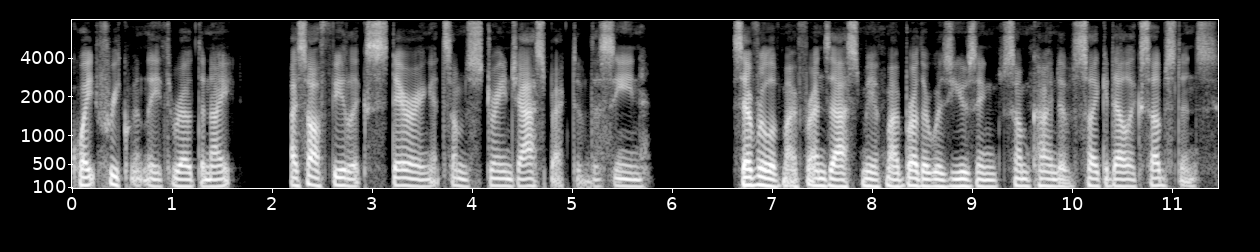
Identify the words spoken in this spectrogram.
quite frequently throughout the night, I saw Felix staring at some strange aspect of the scene. Several of my friends asked me if my brother was using some kind of psychedelic substance.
